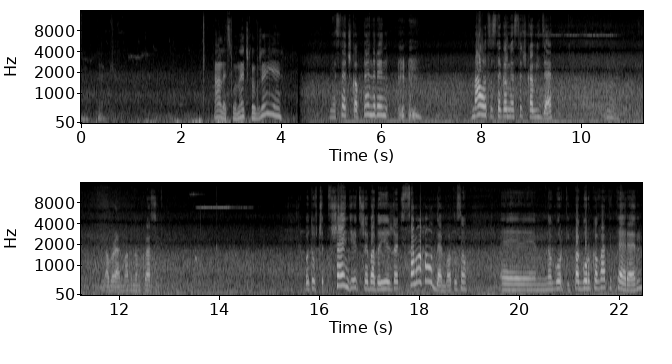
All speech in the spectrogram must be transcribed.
No tak. Ale słoneczko grzeje. Miasteczko Penryn. Mało co z tego miasteczka widzę. Mm. Dobra, Magnum Classic bo tu wsz- wszędzie trzeba dojeżdżać samochodem, bo tu są no górki, pagórkowaty teren,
